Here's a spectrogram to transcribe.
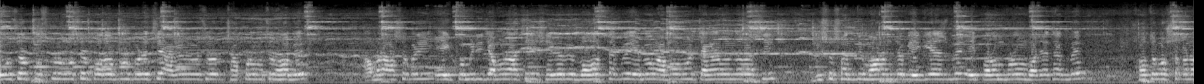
এবছর পঁচপন্ন বছর পদার্পণ করেছে আগামী বছর ছাপ্পান্ন বছর হবে। আমরা আশা করি এই কমিটি যেমন আছে সেইভাবে বহাল থাকবে এবং আপামর চাঙ্গাবন্ধাবাসী বিশ্বশান্তি মহানমযজ্ঞ এগিয়ে আসবে এই পরম্পরা বজায় থাকবে। শত বর্ষ কেন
